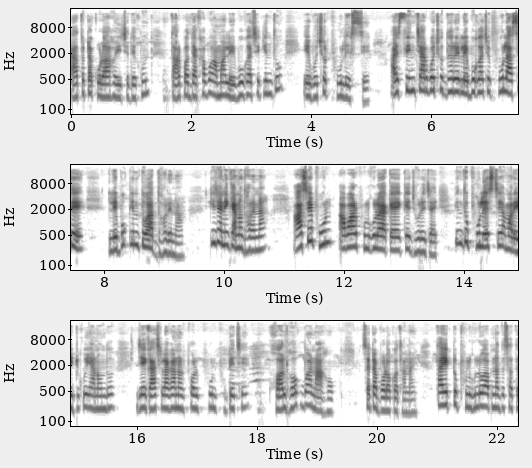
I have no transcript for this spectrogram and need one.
এতটা কুড়া হয়েছে দেখুন। তারপর দেখাবো, আমার লেবু গাছে কিন্তু এবছর ফুল এসছে। আজ তিন চার বছর ধরে লেবু গাছে ফুল আসে, লেবু কিন্তু আর ধরে না। কি জানি কেন ধরে না। আসে ফুল, আবার ফুলগুলো একে একে ঝরে যায়। কিন্তু ফুল এসছে, আমার এইটুকুই আনন্দ যে গাছ লাগানোর ফল ফুল ফুটেছে, ফল হোক বা না হোক, সেটা বড় কথা নয়। তাই একটু ফুলগুলো আপনাদের সাথে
